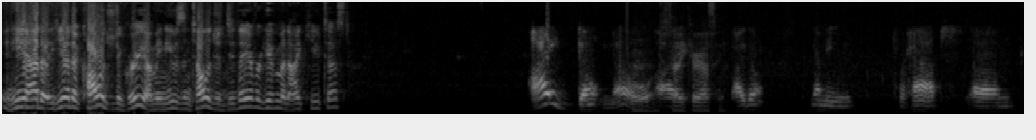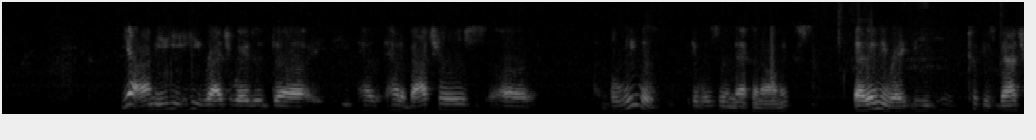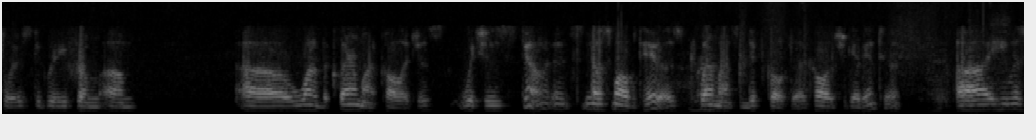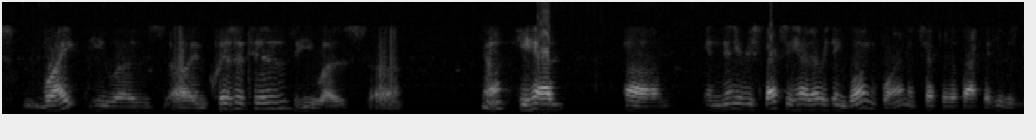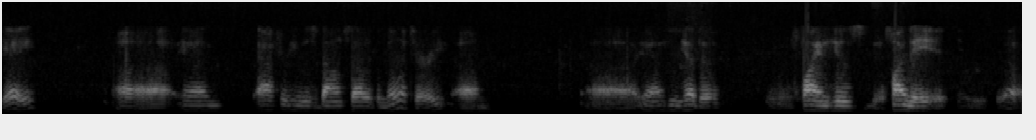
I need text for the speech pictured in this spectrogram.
And he had a he had a college degree. I mean, he was intelligent. Did they ever give him an IQ test? I don't know. Just out of curiosity. I don't. I mean, perhaps. Um, yeah, I mean, he he graduated. Uh, he had had a bachelor's. Uh, I believe it, it was in economics. At any rate, he, he took his bachelor's degree from um, uh, one of the Claremont colleges, which is you know it's no small potatoes. Claremont's a difficult uh, college to get into. Uh, he was bright. He was uh, inquisitive. He was, uh, you know, he had, uh, in many respects, he had everything going for him except for the fact that he was gay. Uh, and after he was bounced out of the military, um, uh, you know, he had to find his find a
